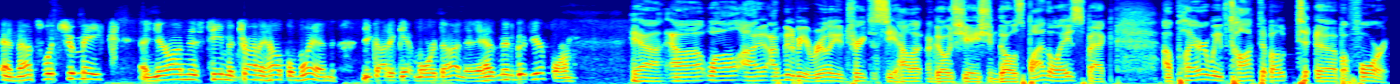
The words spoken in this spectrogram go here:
and that's what you make, and you're on this team and trying to help them win, you got to get more done. And it hasn't been a good year for them. Yeah, uh, well, I, am going to be really intrigued to see how that negotiation goes. By the way, Spec, a player we've talked about t- uh, before,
